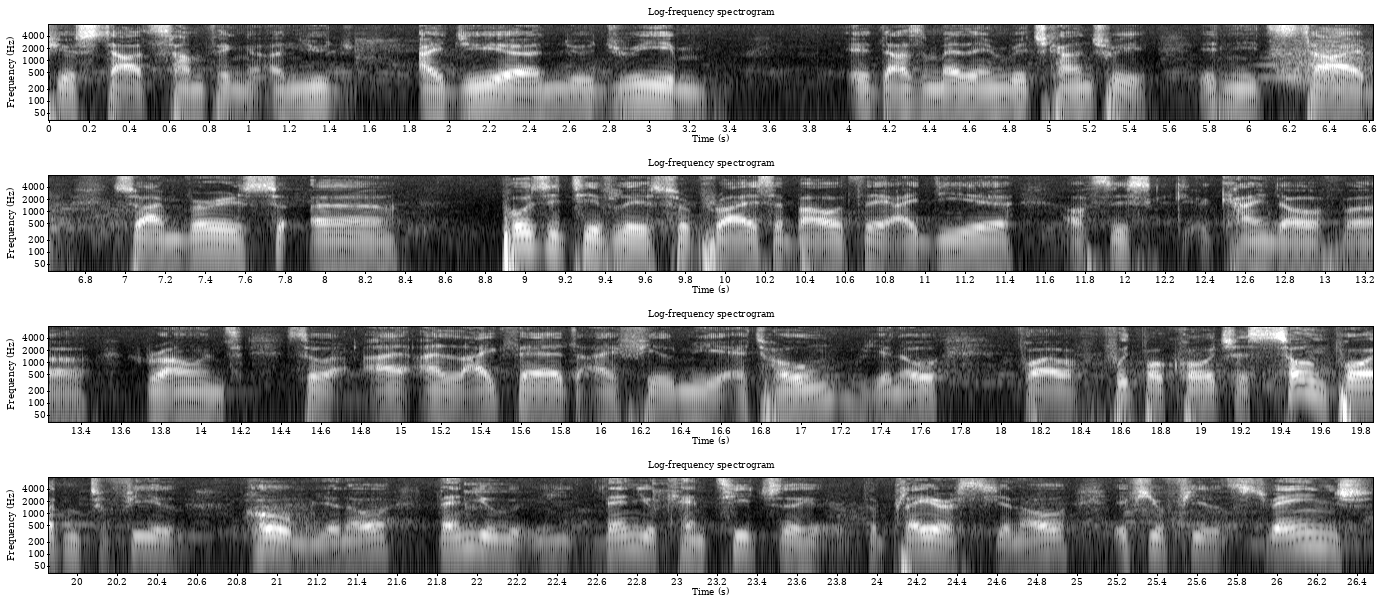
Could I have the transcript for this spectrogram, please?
if you start something, a new idea, a new dream, it doesn't matter in which country, it needs time. So I'm very uh, positively surprised about the idea of this kind of uh, ground. So I, I, like that. I feel me at home. You know, for a football coach, it's so important to feel home. You know, then you then you can teach the, the players. You know, if you feel strange,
